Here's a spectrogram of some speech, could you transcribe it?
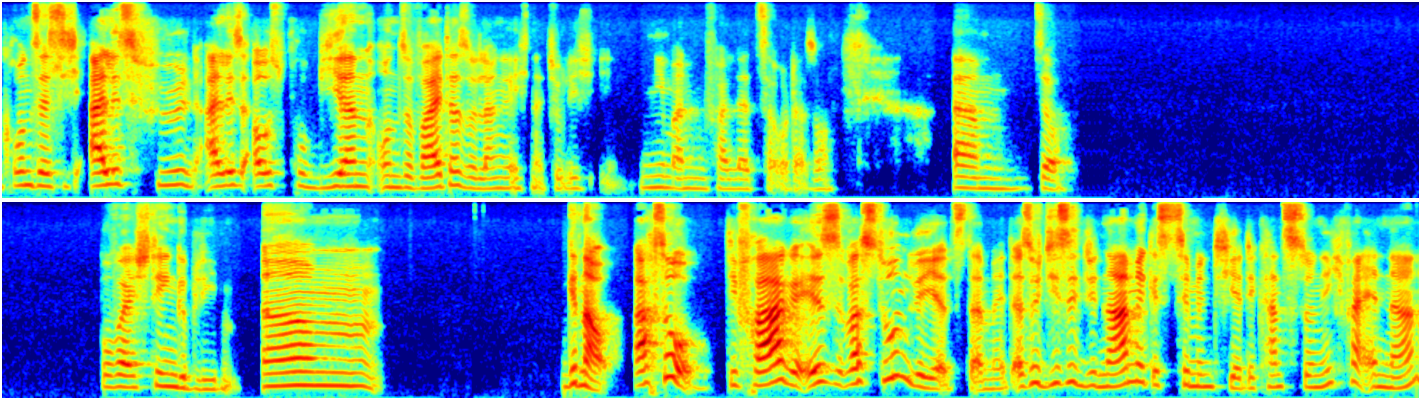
grundsätzlich alles fühlen, alles ausprobieren und so weiter, solange ich natürlich niemanden verletze oder so. Ähm, so. Wo war ich stehen geblieben? Ähm, Genau. Ach so, die Frage ist, was tun wir jetzt damit? Also diese Dynamik ist zementiert, die kannst du nicht verändern.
